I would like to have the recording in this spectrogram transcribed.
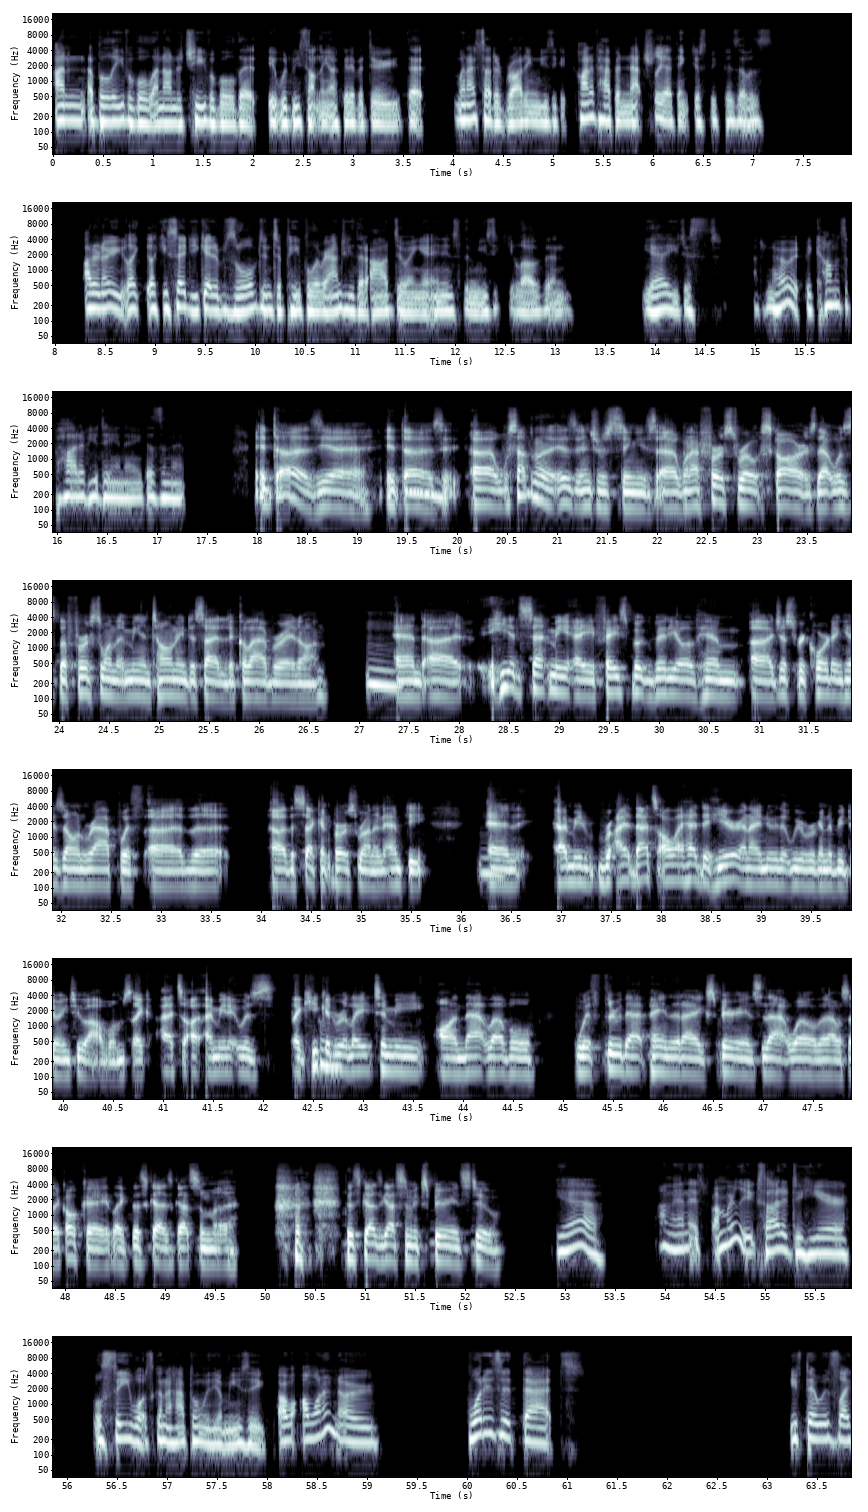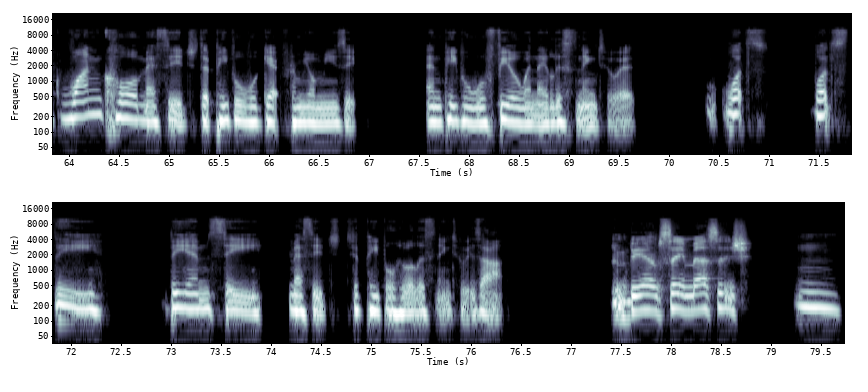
unbelievable and unachievable that it would be something I could ever do. That when I started writing music, it kind of happened naturally. I think just because I was, I don't know, like like you said, you get absorbed into people around you that are doing it and into the music you love, and yeah, you just, I don't know, it becomes a part of your DNA, doesn't it? It does, yeah, it does. Mm. Uh, something that is interesting is uh, when I first wrote Scars, that was the first one that me and Tony decided to collaborate on. Mm. And uh, he had sent me a Facebook video of him uh, just recording his own rap with uh, the uh, the second verse running empty. Mm. And I mean, I, that's all I had to hear, and I knew that we were going to be doing two albums. Like, that's, I mean, it was like he could relate to me on that level with through that pain that I experienced that well. That I was like, okay, like this guy's got some, uh, this guy's got some experience too. Yeah. Oh man, it's, I'm really excited to hear or see what's going to happen with your music. I, want to know what is it that if there was like one core message that people will get from your music and people will feel when they're listening to it, what's what's the BMC message to people who are listening to his art? BMC message: Mm,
